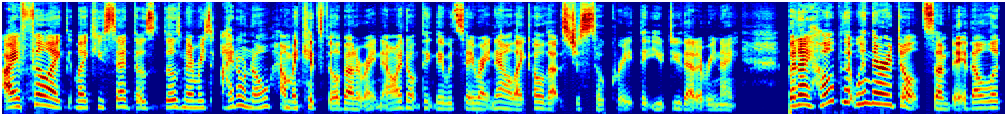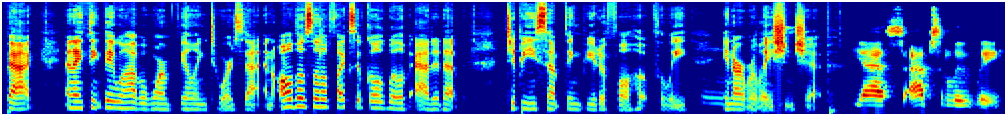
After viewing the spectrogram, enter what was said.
I feel like, like you said, those those memories. I don't know how my kids feel about it right now. I don't think they would say right now, like, "Oh, that's just so great that you do that every night." But I hope that when they're adults someday, they'll look back, and I think they will have a warm feeling towards that. And all those little flecks of gold will have added up to be something beautiful, hopefully, in mm. our relationship. Yes, absolutely.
